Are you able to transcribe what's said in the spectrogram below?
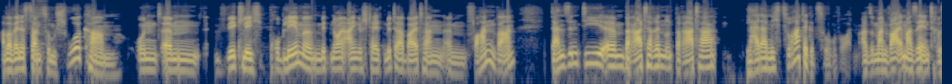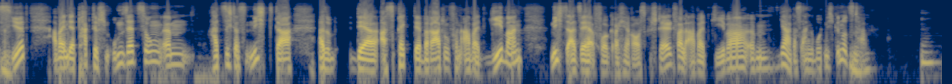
Aber wenn es dann zum Schwur kam und ähm, wirklich Probleme mit neu eingestellten Mitarbeitern ähm, vorhanden waren, dann sind die ähm, Beraterinnen und Berater leider nicht zu Rate gezogen worden. Also man war immer sehr interessiert, aber in der praktischen Umsetzung ähm, hat sich das nicht da, also der Aspekt der Beratung von Arbeitgebern nicht als sehr erfolgreich herausgestellt, weil Arbeitgeber ähm, ja das Angebot nicht genutzt mhm. haben. Mhm.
